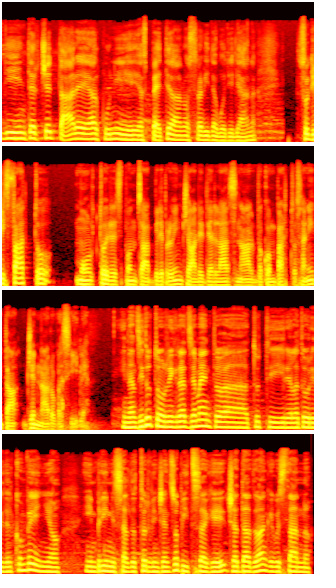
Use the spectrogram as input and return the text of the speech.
di intercettare alcuni aspetti della nostra vita quotidiana. Soddisfatto molto il responsabile provinciale della SNALV comparto sanità Gennaro Vasile. Innanzitutto un ringraziamento a tutti i relatori del convegno, in primis al dottor Vincenzo Pizza che ci ha dato anche quest'anno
